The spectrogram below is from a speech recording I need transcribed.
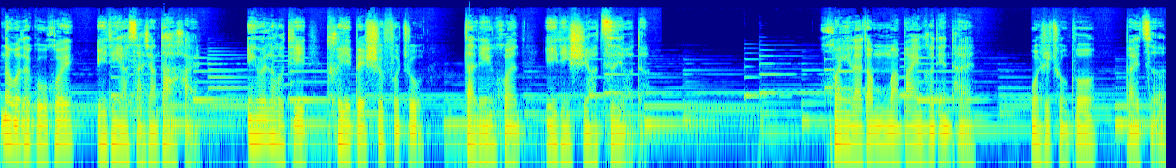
那我的骨灰一定要撒向大海，因为肉体可以被束缚住，但灵魂一定是要自由的。欢迎来到木马八音盒电台，我是主播白泽。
